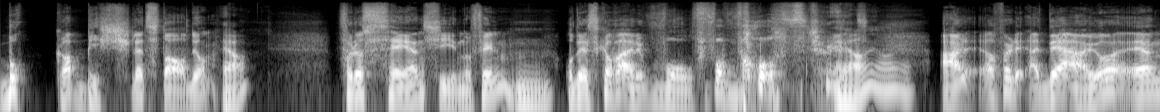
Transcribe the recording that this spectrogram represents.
booka Bislett Stadion Ja. For å se en kinofilm, og det skal være Wolf of Wall Street. Mm. Ja, ja, ja. Er det, det er jo en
